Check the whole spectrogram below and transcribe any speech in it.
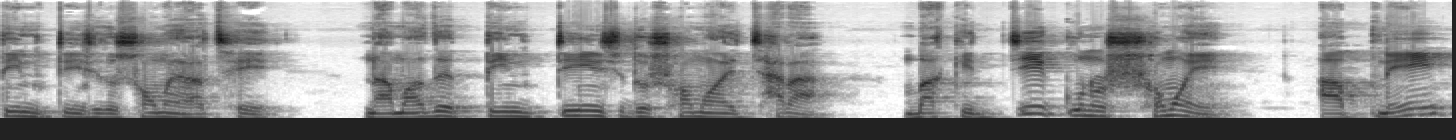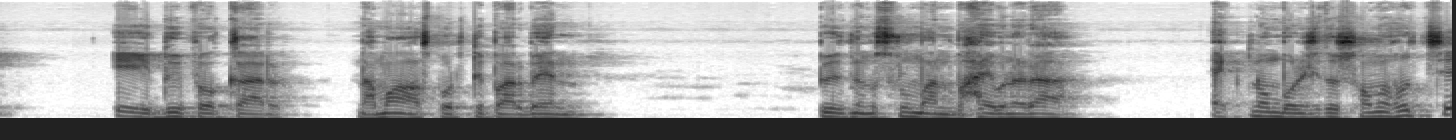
তিনটি শুধু সময় আছে। নামাজের তিনটি শুধু সময় ছাড়া বাকি যে কোনো সময়ে আপনি এই দুই প্রকার নামাজ পড়তে পারবেন। বিভিন্ন মুসলমান ভাই বোনেরা, এক নম্বর নিষিদ্ধ সময় হচ্ছে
